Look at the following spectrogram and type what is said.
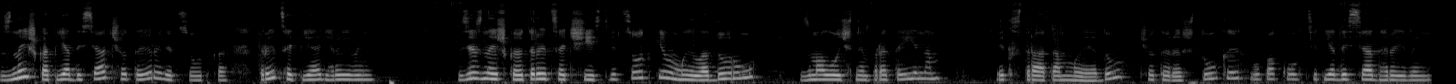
Знижка 54%, 35 гривень. Зі знижкою 36% мила дуру з молочним протеїном, екстратом меду 4 штуки в упаковці 50 гривень.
